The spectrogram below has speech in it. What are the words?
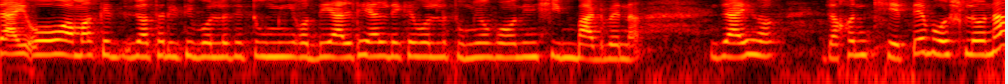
যাই, ও আমাকে যথারীতি বলল যে, তুমি ও দেয়াল ঠেয়াল দেখে বলল তুমিও কোনো দিন শিম বাটবে না। যাই হোক, যখন খেতে বসল না,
